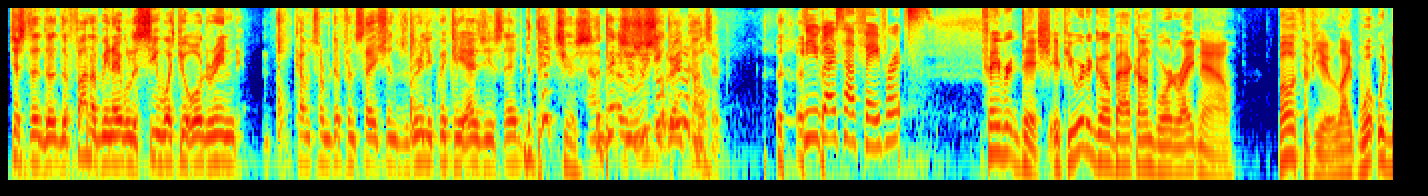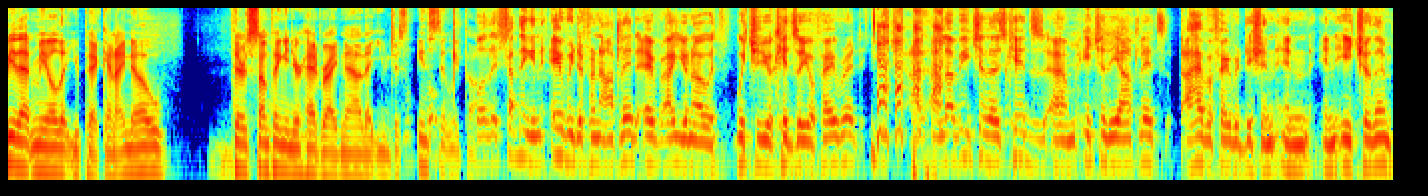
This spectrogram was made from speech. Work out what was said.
just the, the, the fun of being able to see what you're ordering comes from different stations really quickly, as you said. The pictures, the Um, a pictures really are so great beautiful. concept. Do you guys have favorites? Favorite dish? If you were to go back on board right now, both of you, like, what would be that meal that you pick? And I know there's something in your head right now that you just instantly thought. Well, there's something in every different outlet. Every, uh, you know, it's, which of your kids are your favorite? Each, I, I love each of those kids. Um, each of the outlets. I have a favorite dish in, in, in each of them.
